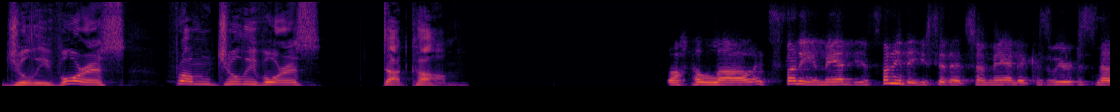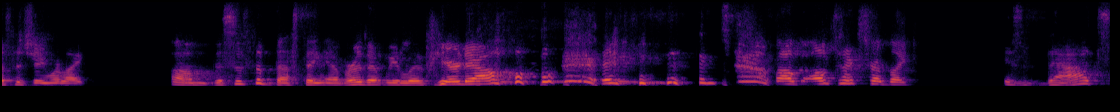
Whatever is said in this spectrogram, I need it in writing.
Julie Voris from julievoris.com. Well, hello. It's funny, Amanda. It's funny that you said that to Amanda because we were just messaging. We're like, um, this is the best thing ever that we live here now. I'll, I'll text her. I'm like, is that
